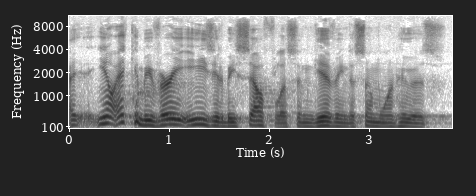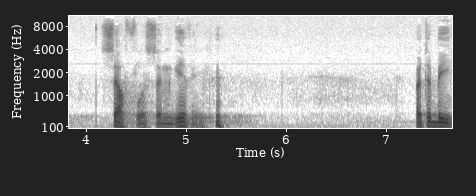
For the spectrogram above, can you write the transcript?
you know, it can be very easy to be selfless in giving to someone who is selfless and giving. but to be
